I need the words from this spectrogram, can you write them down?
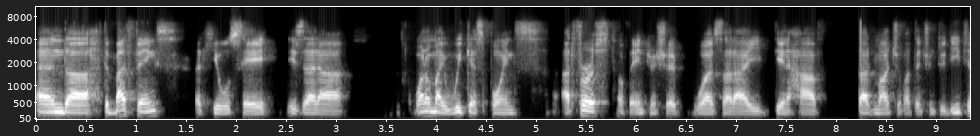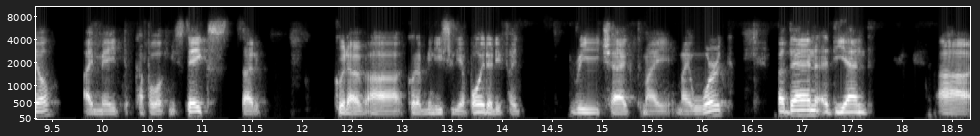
And uh, the bad things that he will say is that uh, one of my weakest points at first of the internship was that I didn't have that much of attention to detail. I made a couple of mistakes that could have uh, could have been easily avoided if I rechecked my my work. But then at the end, uh,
